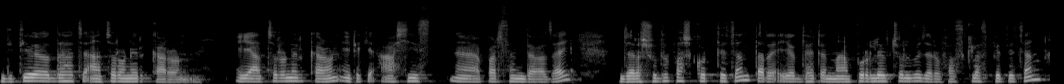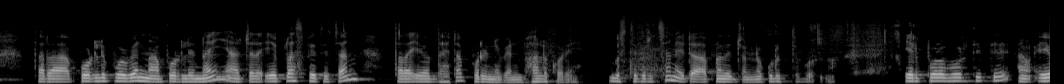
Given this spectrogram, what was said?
দ্বিতীয় অধ্যায় হচ্ছে আচরণের কারণ। এই আচরণের কারণ এটাকে আশি পার্সেন্ট দেওয়া যায়। যারা শুধু পাস করতে চান, তারা এই অধ্যায়টা না পড়লেও চলবে। যারা ফার্স্ট ক্লাস পেতে চান, তারা পড়লে পড়বেন, না পড়লে নাই। আর যারা এ প্লাস পেতে চান, তারা এই অধ্যায়টা পড়ে নেবেন ভালো করে। বুঝতে পেরেছেন? এটা আপনাদের জন্য গুরুত্বপূর্ণ। এর পরবর্তীতে এই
